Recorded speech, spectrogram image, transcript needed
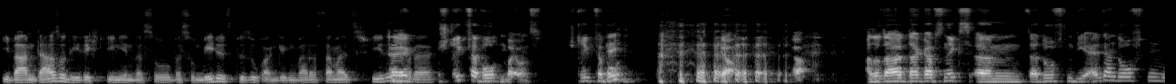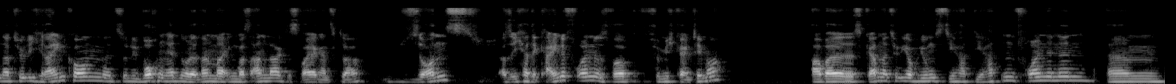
Wie waren da so die Richtlinien, was so, was so Mädelsbesuch anging? War das damals schwierig? Äh, oder? Strikt verboten bei uns. Strikt verboten. ja, ja. Also da, da gab es nichts. Ähm, da durften die Eltern durften natürlich reinkommen zu den Wochenenden oder wenn mal irgendwas anlag, das war ja ganz klar. Sonst also ich hatte keine Freunde, das war für mich kein Thema. Aber es gab natürlich auch Jungs, die, hat, die hatten Freundinnen. Ähm,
